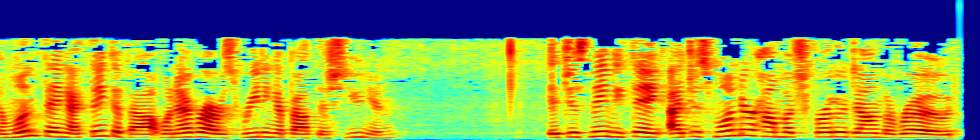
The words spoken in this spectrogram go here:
And one thing I think about whenever I was reading about this union, it just made me think, I just wonder how much further down the road,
